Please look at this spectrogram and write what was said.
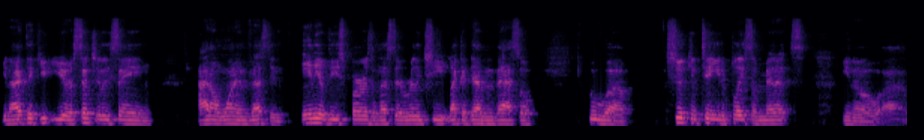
you know I think you, you're essentially saying I don't want to invest in any of these Spurs unless they're really cheap, like a Devin Vassell, who uh, should continue to play some minutes. You know, uh,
